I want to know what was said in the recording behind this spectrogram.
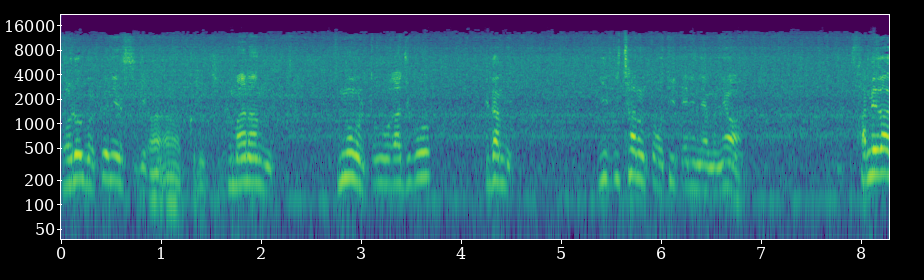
버럭을 끊을 수 있게끔 어, 그렇지. 그만한 구멍을 뚫어가지고 그 다음에 이, 이 차는 또 어떻게 때리냐면요 3m니까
